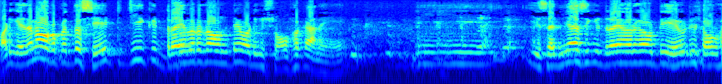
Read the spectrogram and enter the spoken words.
వాడికి ఏదైనా ఒక పెద్ద సేట్జీకి డ్రైవర్గా ఉంటే వాడికి శోభ కానీ ఈ ఈ సన్యాసికి డ్రైవర్గా ఉంటే ఏమిటి శోభ?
